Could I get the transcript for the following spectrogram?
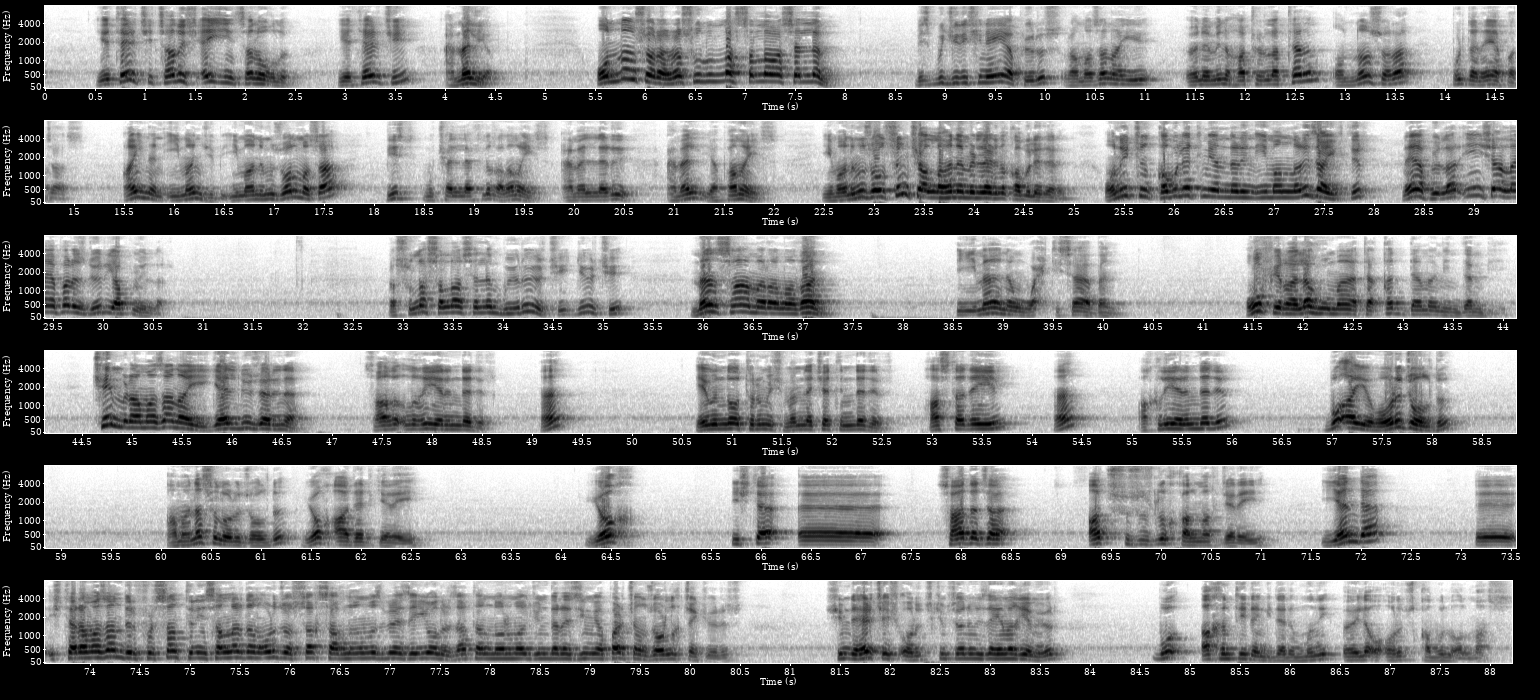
Yeter ki çalış ey insanoğlu. Yeter ki amel yap. Ondan sonra Resulullah sallallahu aleyhi ve sellem biz bu girişi neyi yapıyoruz? Ramazan ayı önemini hatırlatalım. Ondan sonra burada ne yapacağız? Aynen iman gibi. İmanımız olmasa biz mükelleflik alamayız. Amelleri, amel yapamayız. İmanımız olsun ki Allah'ın emirlerini kabul edelim. Onun için kabul etmeyenlerin imanları zayıftır. Ne yapıyorlar? İnşallah yaparız diyor, yapmıyorlar. Resulullah sallallahu aleyhi ve sellem buyuruyor ki, diyor ki Men sâme Ramazan imanen ve ihtisaben gufira lehu ma teqaddeme min dembi. Kim Ramazan ayı geldi üzerine sağlığı yerindedir. He? Evinde oturmuş, memleketindedir. Hasta değil. He? Aklı yerindedir. Bu ayı oruç oldu. Ama nasıl oruç oldu? Yok adet gereği. Yok işte ee, sadece aç susuzluk kalmak gereği. Yen de e, işte Ramazandır, fırsattır. insanlardan oruç olsak sağlığımız biraz iyi olur. Zaten normal günde rejim yaparken zorluk çekiyoruz. Şimdi her çeşit oruç. Kimse önümüzde yemek yemiyor. Bu akıntıyla giderim. Bunu öyle oruç kabul olmaz.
